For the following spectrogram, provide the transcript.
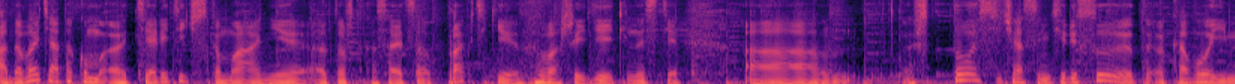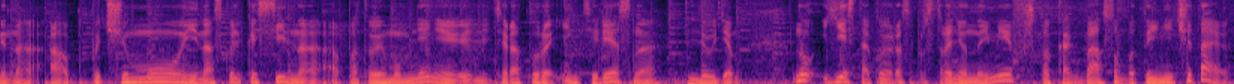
А давайте о таком э, теоретическом, а не э, то, что касается практики вашей деятельности. А, что сейчас интересует, кого именно, а почему и насколько сильно, а, по твоему мнению, литература интересна людям? Ну, есть такой распространенный миф, что как бы особо-то и не читают.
